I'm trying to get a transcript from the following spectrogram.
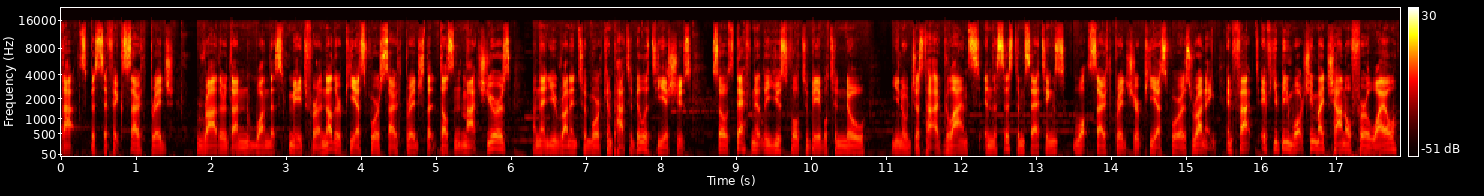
that specific South Bridge rather than one that's made for another PS4 South Bridge that doesn't match yours. And then you run into more compatibility issues. So it's definitely useful to be able to know you know, just at a glance in the system settings, what South Bridge your PS4 is running. In fact, if you've been watching my channel for a while,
